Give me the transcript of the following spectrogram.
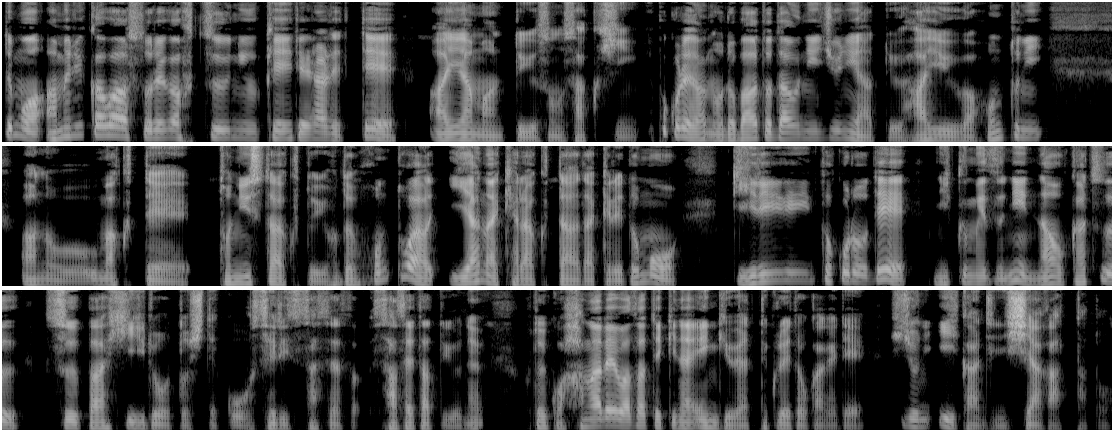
でもアメリカはそれが普通に受け入れられて、アイアンマンっていうその作品。やっぱこれあの、ロバート・ダウニー・ジュニアという俳優が本当に、あの、上手くて、トニー・スタークという本当に、本当は嫌なキャラクターだけれども、ギリギリのところで憎めずになおかつスーパーヒーローとしてこう成立させた、させたというね、本当にこう離れ技的な演技をやってくれたおかげで非常にいい感じに仕上がったと。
